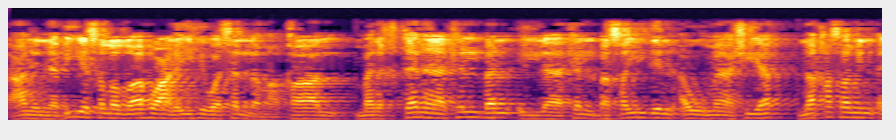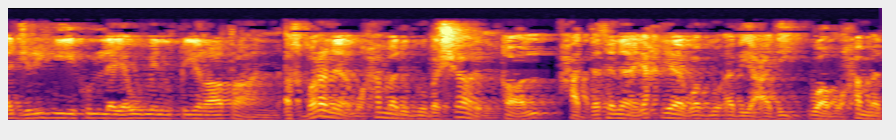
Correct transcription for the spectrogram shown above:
عن النبي صلى الله عليه وسلم قال من اختنى كلبا إلا كلب صيد أو ماشية نقص من أجره كل يوم قيراطان. أخبرنا محمد بن بشار قال حدثنا يحيى وابن أبي عدي ومحمد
